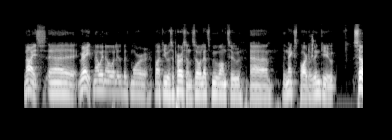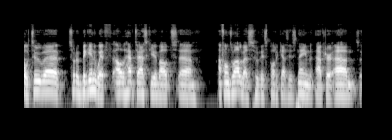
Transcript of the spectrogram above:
nice, uh, great. Now we know a little bit more about you as a person. So let's move on to uh, the next part of the interview. So to uh, sort of begin with, I'll have to ask you about uh, Afonso Alves, who this podcast is named after. Um, so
